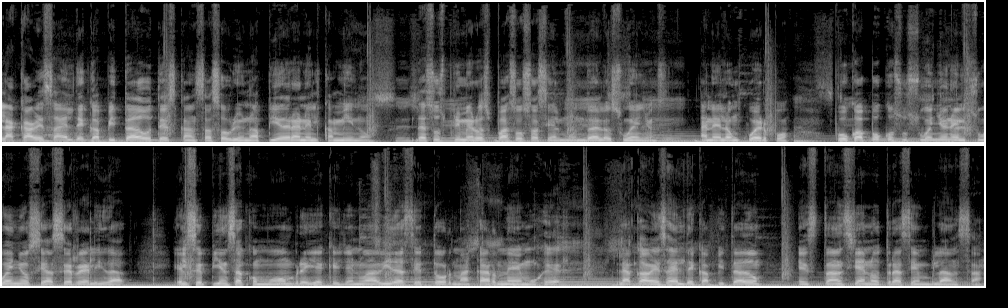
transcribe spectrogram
La cabeza del decapitado descansa sobre una piedra en el camino. Da sus primeros pasos hacia el mundo de los sueños. Anhela un cuerpo. Poco a poco su sueño en el sueño se hace realidad. Él se piensa como hombre y aquella nueva vida se torna carne de mujer. La cabeza del decapitado estancia en otra semblanza,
